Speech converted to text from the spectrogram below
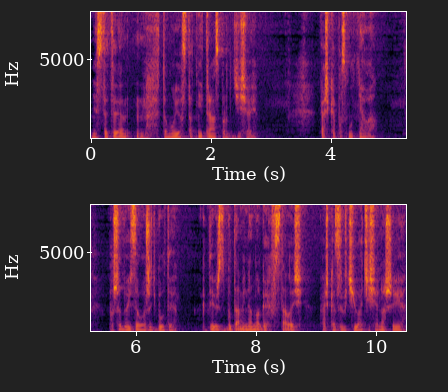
Niestety to mój ostatni transport dzisiaj. Kaśka posmutniała. Poszedłeś założyć buty. Gdy już z butami na nogach wstałeś, Kaśka zrzuciła ci się na szyję.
